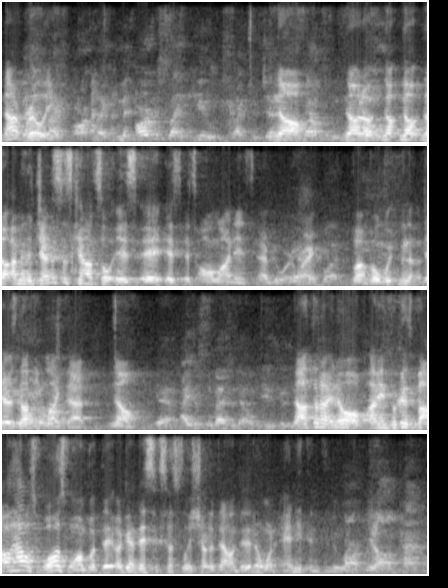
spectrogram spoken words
Not really. Like, art, like artists like you, like the Genesis No, Council was no, no, no, no, no. I mean, the Genesis Council is, a, is it's online and it's everywhere, Yeah, right? but- But, but we, no, there's nothing like that. No, Yeah, I just imagine that would be a good. not that I know of. I mean, because Bauhaus was one, but they, again, they successfully shut it down. They didn't want anything to do with it, you know. compound.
